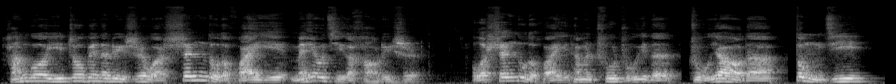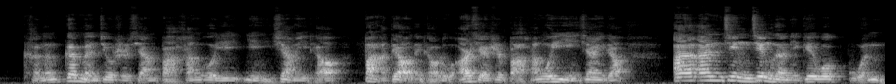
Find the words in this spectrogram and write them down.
韩国瑜周边的律师，我深度的怀疑没有几个好律师。我深度的怀疑他们出主意的主要的动机，可能根本就是想把韩国瑜引向一条罢掉那条路，而且是把韩国瑜引向一条。安安静静的，你给我滚！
